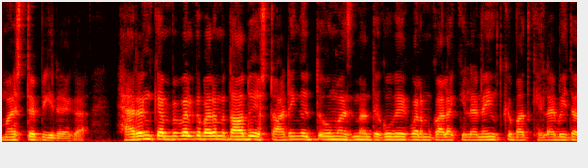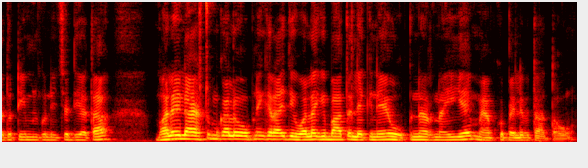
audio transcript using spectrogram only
मस्ट पिक रहेगा। हैरन कैंपेबल के बारे में बता दूँ स्टार्टिंग के दो मैच में, देखोगे एक बार मुकाला खेला नहीं, उसके बाद खेला भी था तो टीम इनको नीचे दिया था। भले ही लास्ट मुकाला ओपनिंग कराई थी वो अलग की बात है, लेकिन ये ओपनर नहीं है, मैं आपको पहले बताता हूँ।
